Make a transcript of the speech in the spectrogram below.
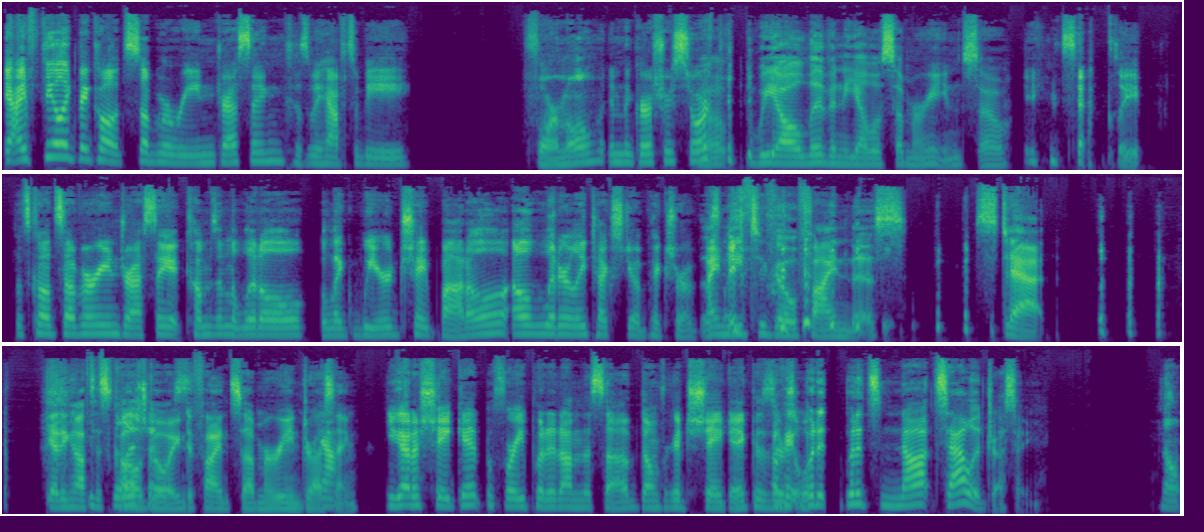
Yeah, I feel like they call it submarine dressing because we have to be formal in the grocery store. Well, we all live in a yellow submarine. So, exactly. It's called submarine dressing. It comes in a little like weird shaped bottle. I'll literally text you a picture of this. I need to go find this stat. Getting off It's this call, delicious. going to find submarine dressing. You got to shake it before you put it on the sub. Don't forget to shake it because Okay, there's but it but it's not salad dressing. No,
